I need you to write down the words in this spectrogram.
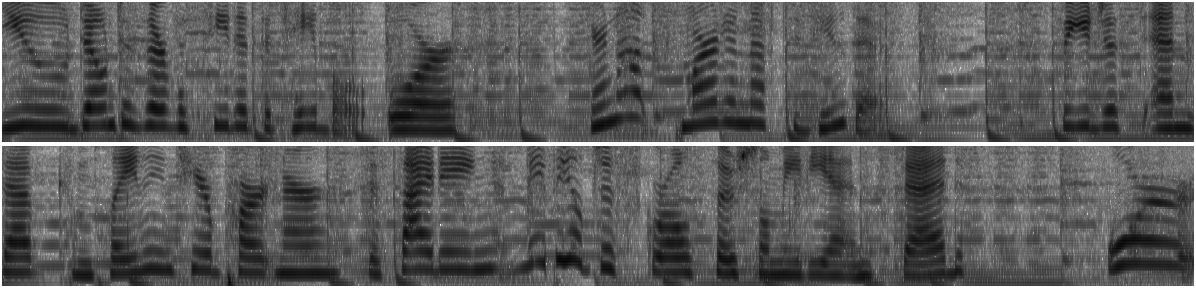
you don't deserve a seat at the table, or you're not smart enough to do this. So you just end up complaining to your partner, deciding maybe you'll just scroll social media instead. Or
